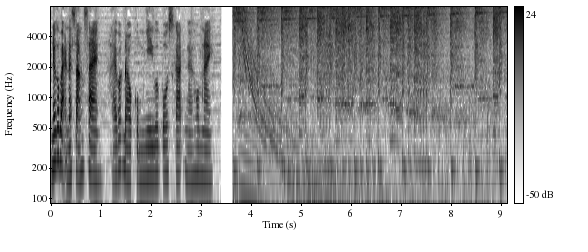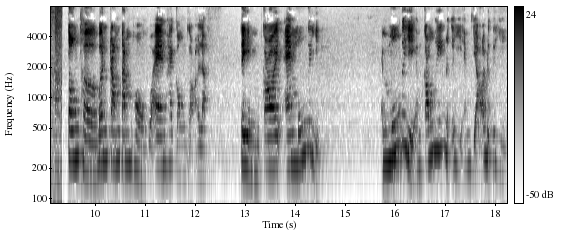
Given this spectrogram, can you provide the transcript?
Nếu các bạn đã sẵn sàng, hãy bắt đầu cùng Nhi với postcard ngày hôm nay. tôn thờ bên trong tâm hồn của em hay còn gọi là tìm coi em muốn cái gì? Em muốn cái gì em cống hiến được cái gì em giỏi được cái gì?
